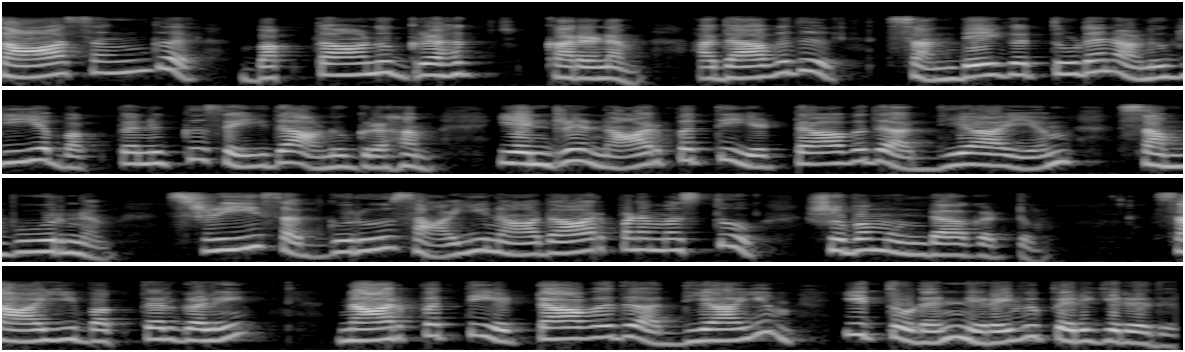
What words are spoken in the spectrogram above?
சாசங்க பக்தானுகிரக கரணம் அதாவது சந்தேகத்துடன் அணுகிய பக்தனுக்கு செய்த அனுகிரகம் என்று நாற்பத்தி எட்டாவது அத்தியாயம் சம்பூர்ணம். ஸ்ரீ சத்குரு சாயிநாதார்ப்பணமஸ்து சுபம் உண்டாகட்டும் சாயி பக்தர்களே நாற்பத்தி எட்டாவது அத்தியாயம் இத்துடன் நிறைவு பெறுகிறது.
